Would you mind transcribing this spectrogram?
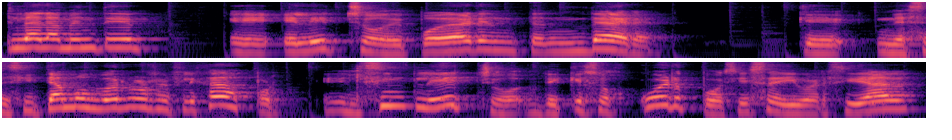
claramente, eh, el hecho de poder entender que necesitamos vernos reflejadas por el simple hecho de que esos cuerpos y esa diversidad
